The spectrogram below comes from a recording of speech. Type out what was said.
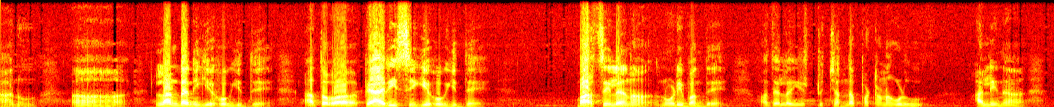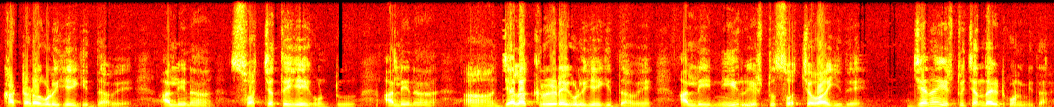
ನಾನು ಲಂಡನಿಗೆ ಹೋಗಿದ್ದೆ ಅಥವಾ ಪ್ಯಾರಿಸಿಗೆ ಹೋಗಿದ್ದೆ, ಬಾರ್ಸಿಲೋನ ನೋಡಿ ಬಂದೆ. ಅದೆಲ್ಲ ಎಷ್ಟು ಚಂದ ಪಟ್ಟಣಗಳು. ಅಲ್ಲಿನ ಕಟ್ಟಡಗಳು ಹೇಗಿದ್ದಾವೆ, ಅಲ್ಲಿನ ಸ್ವಚ್ಛತೆ ಹೇಗುಂಟು, ಅಲ್ಲಿನ ಜಲ ಜಲಕ್ರೀಡೆಗಳು ಹೇಗಿದ್ದಾವೆ, ಅಲ್ಲಿ ನೀರು ಎಷ್ಟು ಸ್ವಚ್ಛವಾಗಿದೆ. ಜನ ಎಷ್ಟು ಚೆಂದ ಇಟ್ಕೊಂಡಿದ್ದಾರೆ.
